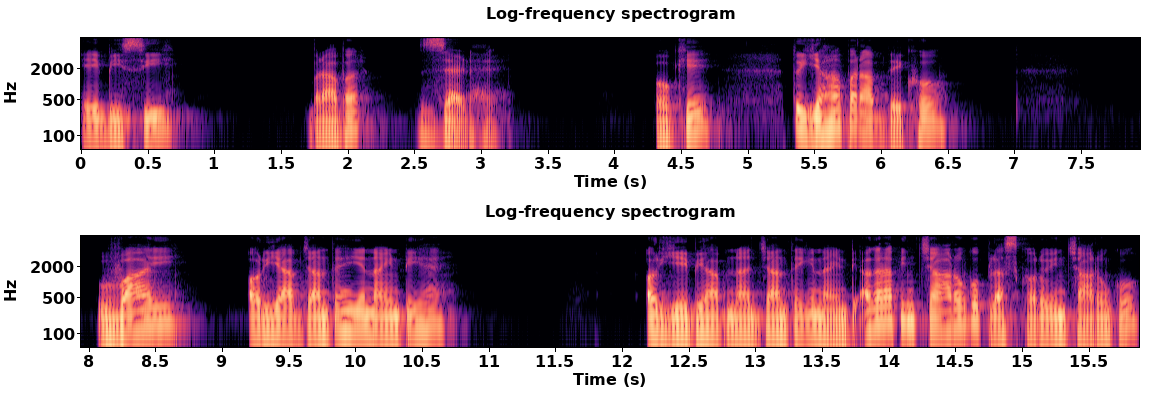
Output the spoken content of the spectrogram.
ए बी सी बराबर जेड है। ओके तो यहाँ पर आप देखो वाई और ये आप जानते हैं ये 90 है और ये भी आप ना जानते हैं कि 90 अगर आप इन चारों को प्लस करो, इन चारों को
